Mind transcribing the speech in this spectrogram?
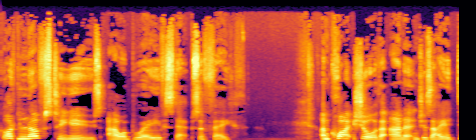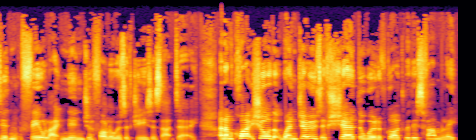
God loves to use our brave steps of faith. I'm quite sure that Anna and Josiah didn't feel like ninja followers of Jesus that day. And I'm quite sure that when Joseph shared the word of God with his family,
